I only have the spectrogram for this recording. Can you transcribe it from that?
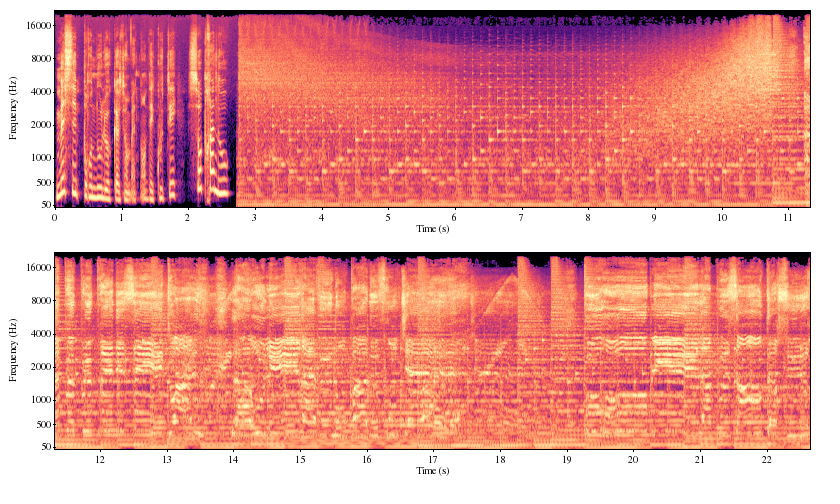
mais c'est pour nous l'occasion maintenant d'écouter Soprano. Un peu plus près des étoiles, là où les rêves n'ont pas de frontières. Pour oublier la pesanteur sur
